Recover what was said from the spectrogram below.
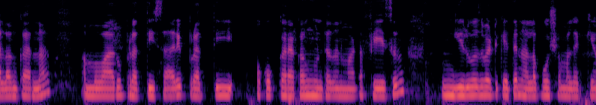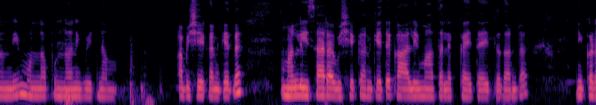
అలంకరణ అమ్మవారు ప్రతిసారి ప్రతి ఒక్కొక్క రకంగా ఉంటుంది అనమాట ఫేస్ ఈరోజు రోజు వాటికైతే నల్లపోషమ్మ లెక్కే ఉంది. మొన్న పున్నానికి పెట్టిన అభిషేకానికి అయితే మళ్ళీ ఈసారి అభిషేకానికి అయితే కాళీమాత లెక్క అయితే అవుతుందంట ఇక్కడ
